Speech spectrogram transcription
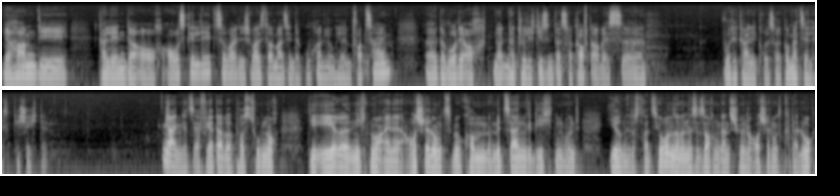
Wir haben die Kalender auch ausgelegt, soweit ich weiß, damals in der Buchhandlung hier in Pforzheim. Äh, da wurde auch na, natürlich dies und das verkauft, aber es äh, wurde keine größere kommerzielle Geschichte. Ja, und jetzt erfährt er aber posthum noch die Ehre, nicht nur eine Ausstellung zu bekommen mit seinen Gedichten und ihren Illustrationen, sondern es ist auch ein ganz schöner Ausstellungskatalog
